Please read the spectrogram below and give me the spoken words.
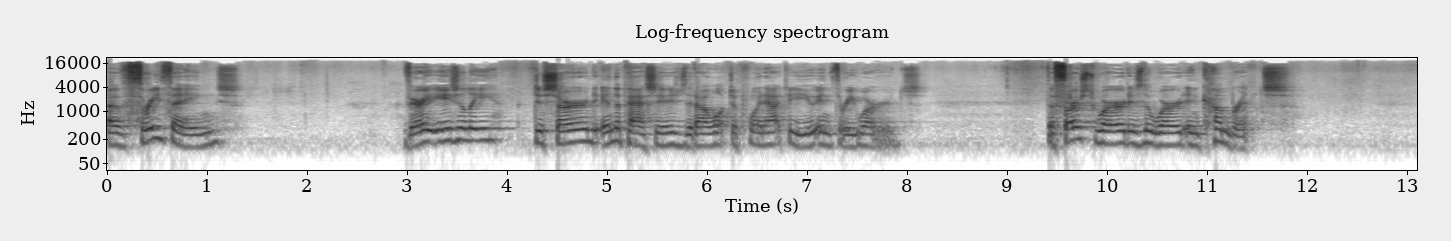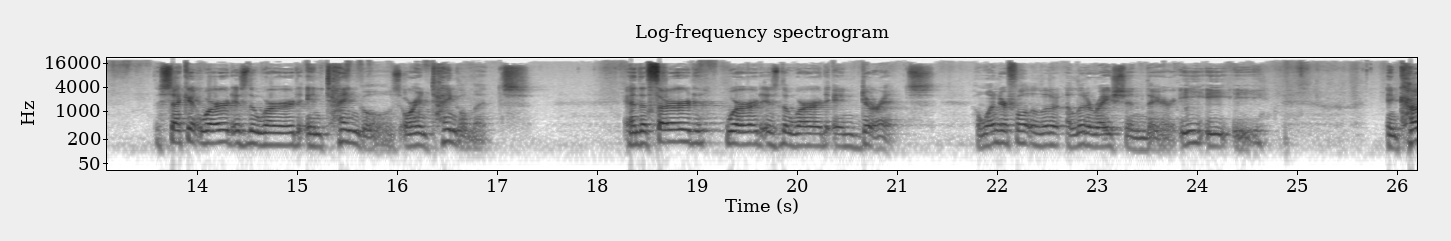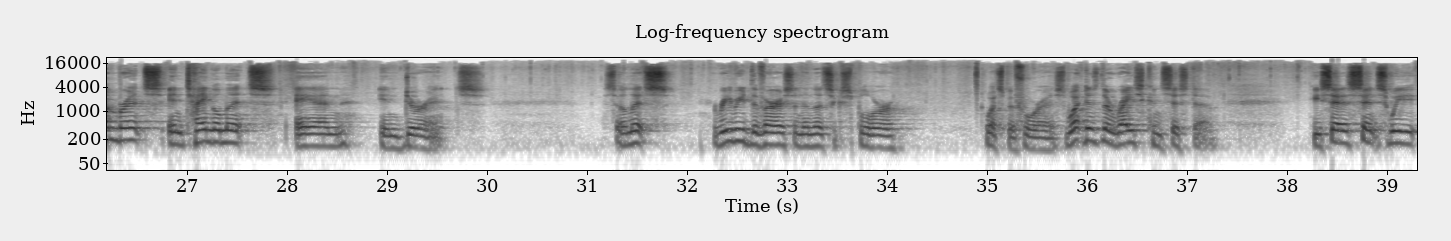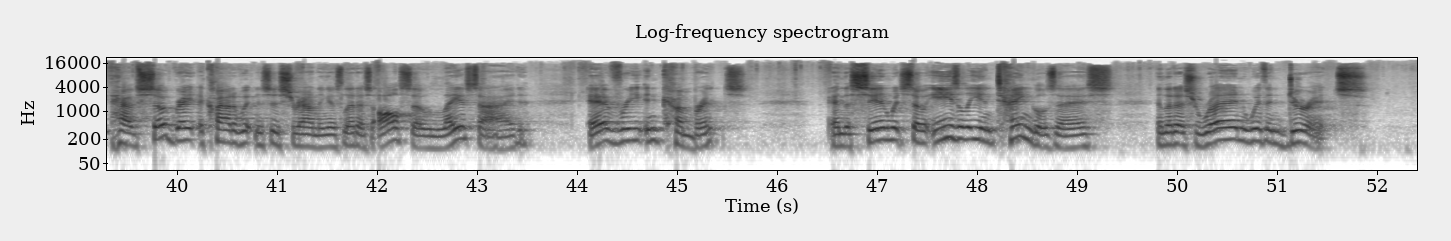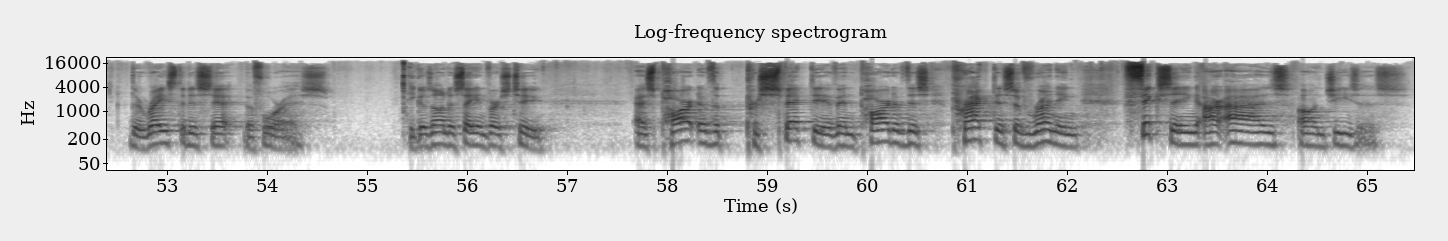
of three things very easily discerned in the passage that I want to point out to you in three words. The first word is the word encumbrance. The second word is the word entangles or entanglements. And the third word is the word endurance. A wonderful alliteration there E E E. Encumbrance, entanglements, and endurance. So let's reread the verse and then let's explore what's before us. What does the race consist of? He says, Since we have so great a cloud of witnesses surrounding us, let us also lay aside every encumbrance and the sin which so easily entangles us, and let us run with endurance the race that is set before us. He goes on to say in verse 2 as part of the perspective and part of this practice of running, fixing our eyes on Jesus,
